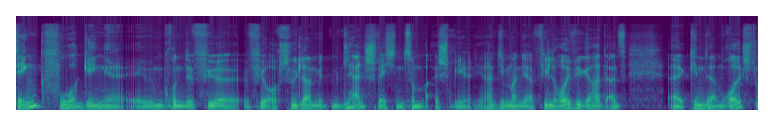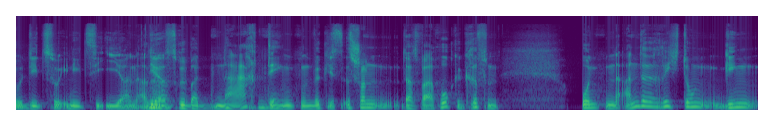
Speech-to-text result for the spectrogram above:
Denkvorgänge im Grunde für, für auch Schüler mit, mit Lernschwächen zum Beispiel, ja, die man ja viel häufiger hat als äh, Kinder im Rollstuhl, die zu initiieren. Also ja. das drüber nachdenken, wirklich, es ist schon, das war hochgegriffen. Und eine andere Richtung ging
